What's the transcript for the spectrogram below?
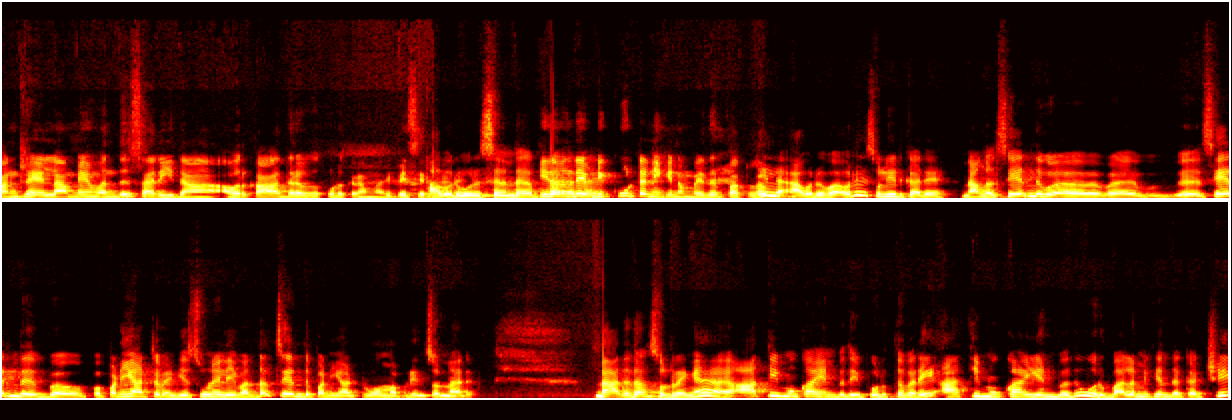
பண்ற எல்லாமே வந்து சரிதான். அவருக்கு ஆதரவு கொடுக்கற மாதிரி அவர் பேசியிருக்காரு ஒரு சிறந்த இது வந்து எப்படி கூட்டணிக்கு நம்ம எதிர்பார்க்கலாம்? இல்ல அவரு அவரே சொல்லியிருக்காரு. நாங்கள் சேர்ந்து சேர்ந்து பணியாற்ற வேண்டிய சூழ்நிலை வந்தால் சேர்ந்து பணியாற்றுவோம் அப்படின்னு சொன்னாரு. நான் அதுதான் சொல்றேங்க. அதிமுக என்பதை பொறுத்தவரை அதிமுக என்பது ஒரு பலமிகுந்த கட்சி.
